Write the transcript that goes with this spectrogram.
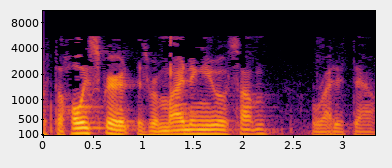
if the Holy Spirit is reminding you of something, write it down.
